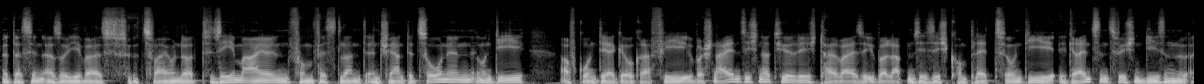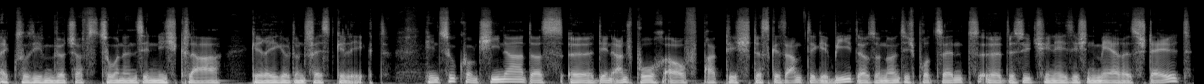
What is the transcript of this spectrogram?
Das sind also jeweils 200 Seemeilen vom Festland entfernte Zonen und die aufgrund der Geografie überschneiden sich natürlich, teilweise überlappen sie sich komplett und die Grenzen zwischen diesen exklusiven Wirtschaftszonen sind nicht klar geregelt und festgelegt. Hinzu kommt China, das äh, den Anspruch auf praktisch das gesamte Gebiet, also 90 Prozent äh, des südchinesischen Meeres stellt.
